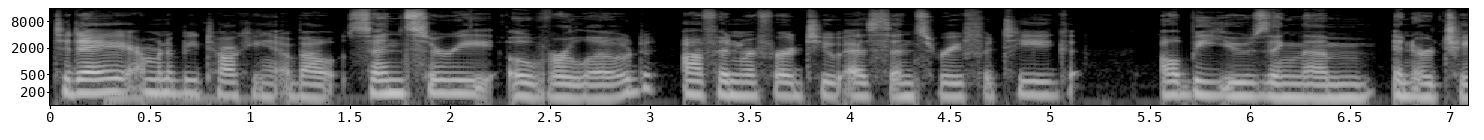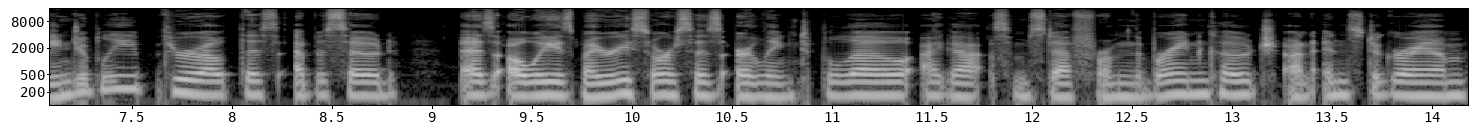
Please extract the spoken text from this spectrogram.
Today, I'm going to be talking about sensory overload, often referred to as sensory fatigue. I'll be using them interchangeably throughout this episode. As always, my resources are linked below. I got some stuff from the Brain Coach on Instagram,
